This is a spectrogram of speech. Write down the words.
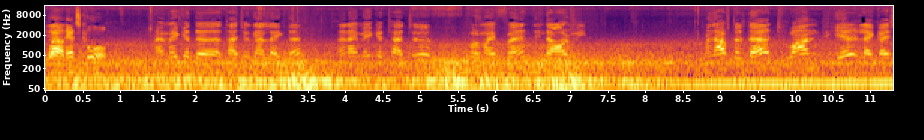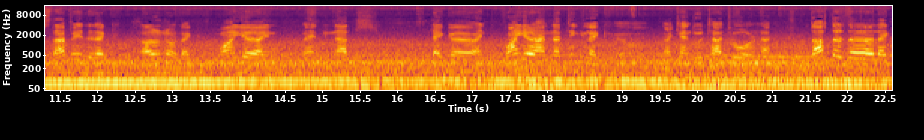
Yeah. Wow, that's cool. I make a, the tattoo gun like that, and I make a tattoo for my friend in the army. And after that, one year, like I stopped it, like I don't know, like one year I, I did not, like uh, I, one year I'm not thinking like uh, I can do tattoo or not. But after the like,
